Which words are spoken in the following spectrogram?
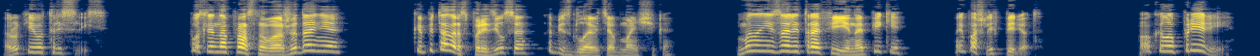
Руки его тряслись. После напрасного ожидания капитан распорядился обезглавить обманщика. Мы нанизали трофеи на пики и пошли вперед. Около прерии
